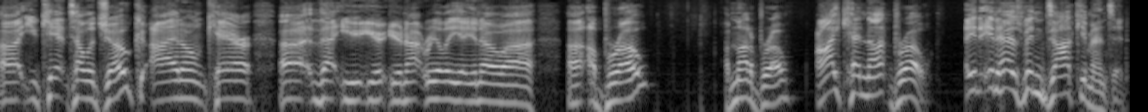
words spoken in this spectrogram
uh, you can't tell a joke. I don't care uh, that you, you're, you're not really, you know, uh, uh, a bro. I'm not a bro. I cannot bro. It, it has been documented.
